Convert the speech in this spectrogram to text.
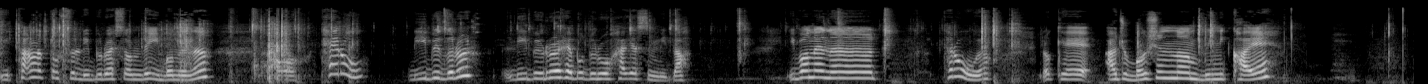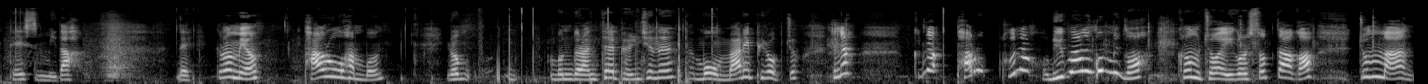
이 타나토스 리뷰를 했었는데, 이번에는, 어, 테로 리뷰들을, 리뷰를 해보도록 하겠습니다. 이번에는 테로고요. 이렇게 아주 멋있는 미니카에 되어 있습니다. 네, 그러면 바로 한번 여러분들한테 변신을 뭐 말이 필요 없죠. 그냥 그냥 바로 그냥 리뷰하는 겁니다. 그러면 제가 이걸 썼다가 좀만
